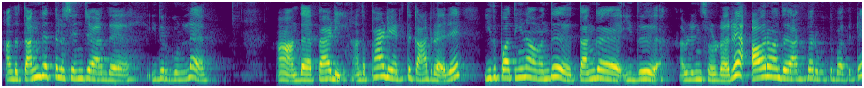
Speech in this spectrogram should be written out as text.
அந்த தங்கத்தில் செஞ்ச அந்த இது இருக்கும்ல அந்த பேடி அந்த பேடி எடுத்து காட்டுறாரு. இது பார்த்தீங்கன்னா வந்து தங்க இது அப்படின்னு சொல்கிறாரு அவரும் அந்த அக்பர் உத்து பார்த்துட்டு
